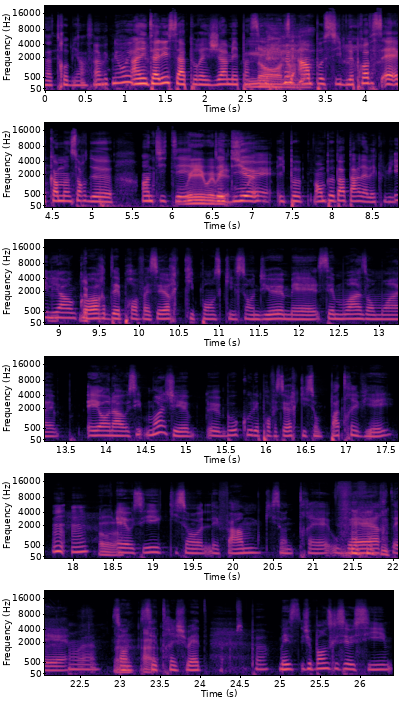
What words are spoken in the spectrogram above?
c'est trop bien ça. avec nous, oui. En Italie, ça pourrait jamais passer. Non, non. C'est impossible. Le prof est comme une sorte de entité Oui, oui, de oui. Dieu. Il peut, on peut pas parler avec lui. Il y a encore des professeurs qui pensent qu'ils sont dieux, mais c'est moins en moins. Et on a aussi, moi j'ai eu beaucoup de professeurs qui sont pas très vieilles Mm, mm. Oh et aussi qui sont les femmes qui sont très ouvertes et Ouais, sont- Ouais. C'est très chouette. super. Mais je pense que c'est aussi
